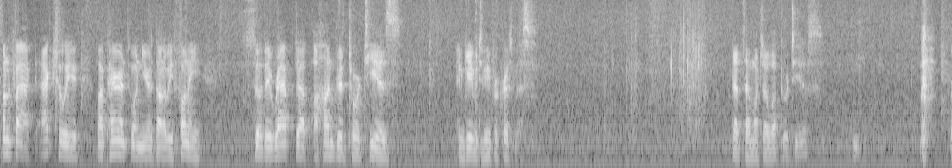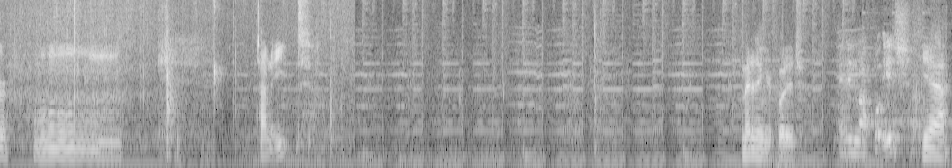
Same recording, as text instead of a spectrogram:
Fun fact, actually, my parents one year thought it'd be funny, so they wrapped up a hundred tortillas and gave it to me for Christmas. That's how much I love tortillas. Mm. Time to eat. I'm editing your footage. Editing my footage? Yeah.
